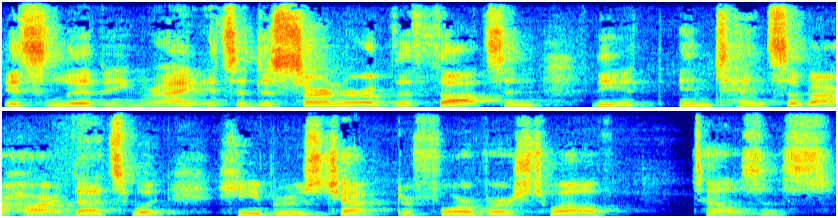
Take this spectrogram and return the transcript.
It's living, right? It's a discerner of the thoughts and the intents of our heart. That's what Hebrews chapter 4, verse 12 tells us.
